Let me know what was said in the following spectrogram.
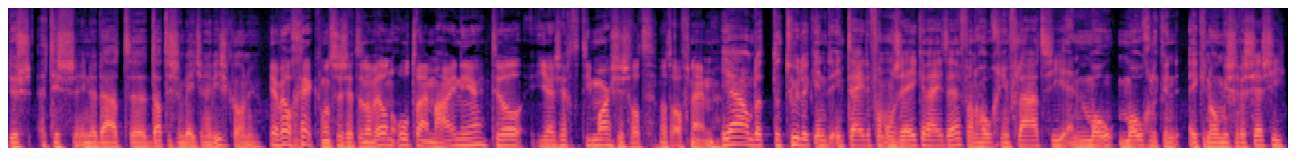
Dus het is inderdaad, uh, dat is een beetje een risico nu. Ja, wel gek, want ze zetten dan wel een all-time high neer. Terwijl jij zegt dat die marges wat, wat afnemen. Ja, omdat natuurlijk in, in tijden van onzekerheid, hè, van hoge inflatie en mo mogelijk een economische recessie,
